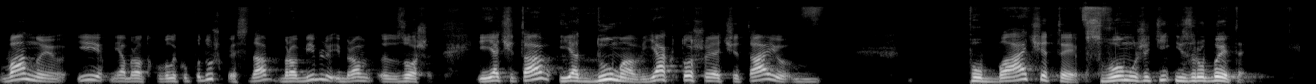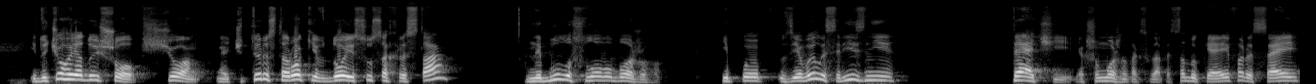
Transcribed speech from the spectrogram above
ванною. І я брав таку велику подушку, я сідав, брав Біблію і брав е, зошит. І я читав, і я думав, як то, що я читаю, побачити в своєму житті і зробити. І до чого я дійшов? Що е, 400 років до Ісуса Христа не було Слова Божого. І з'явились різні течії, якщо можна так сказати, садукеї, фарисеї,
